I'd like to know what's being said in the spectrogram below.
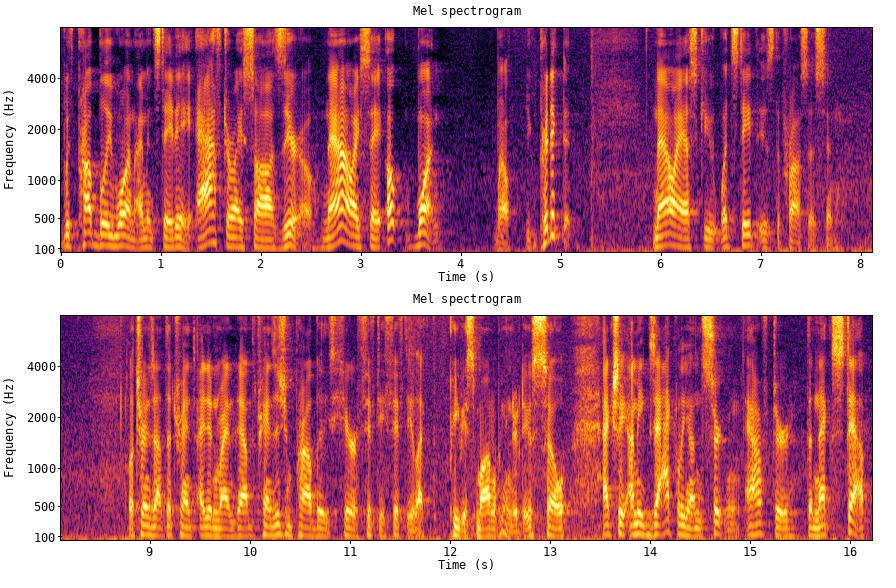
with probability 1 I'm in state A after I saw a 0. Now I say, oh, 1. Well, you can predict it. Now I ask you, what state is the process in? Well, it turns out the trans I didn't write it down. The transition probabilities here are 50-50, like the previous model we introduced. So actually, I'm exactly uncertain after the next step,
